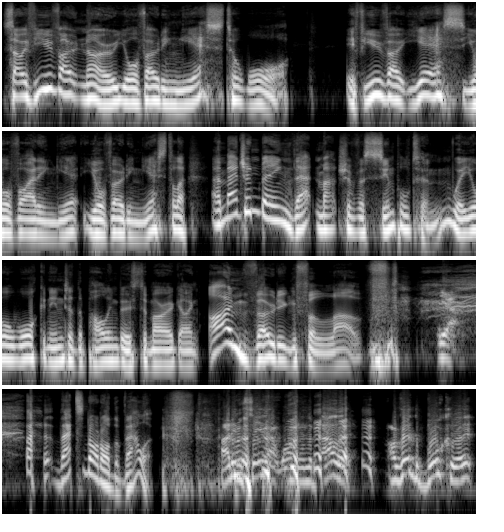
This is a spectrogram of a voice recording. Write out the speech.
So if you vote no, you're voting yes to war. If you vote yes, you're voting ye- you're voting yes to love. Imagine being that much of a simpleton where you're walking into the polling booth tomorrow going, "I'm voting for love." Yeah. That's not on the ballot. I didn't see that one on the ballot. I read the booklet.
